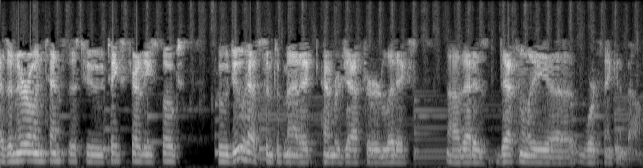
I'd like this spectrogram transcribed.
as a neurointensivist who takes care of these folks who do have symptomatic hemorrhage after lytics. Uh, that is definitely uh, worth thinking about.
